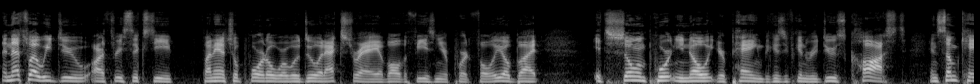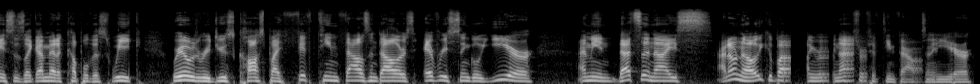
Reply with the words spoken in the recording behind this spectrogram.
And that's why we do our 360 financial portal where we'll do an x-ray of all the fees in your portfolio, but it's so important you know what you're paying because if you can reduce cost, in some cases, like I met a couple this week, we're able to reduce cost by $15,000 every single year. I mean, that's a nice, I don't know, you could buy a nice for 15000 a year.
